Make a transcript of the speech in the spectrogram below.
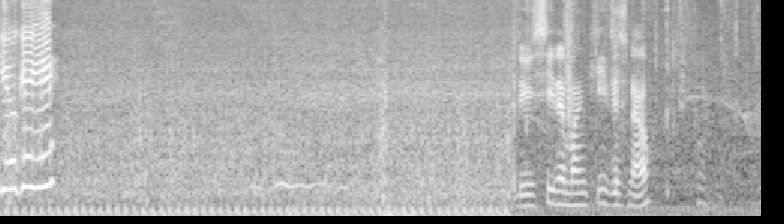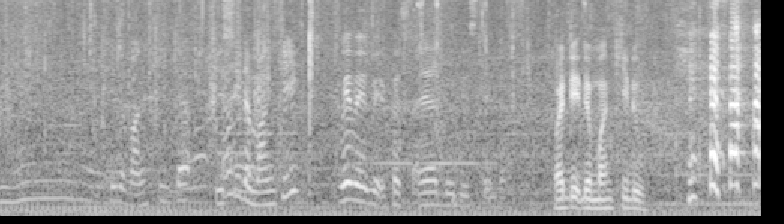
Ki okey ki? Do you see the monkey just now? See the monkey? You see the monkey? Wait, wait, wait. First, I do this thing. What did the monkey do?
